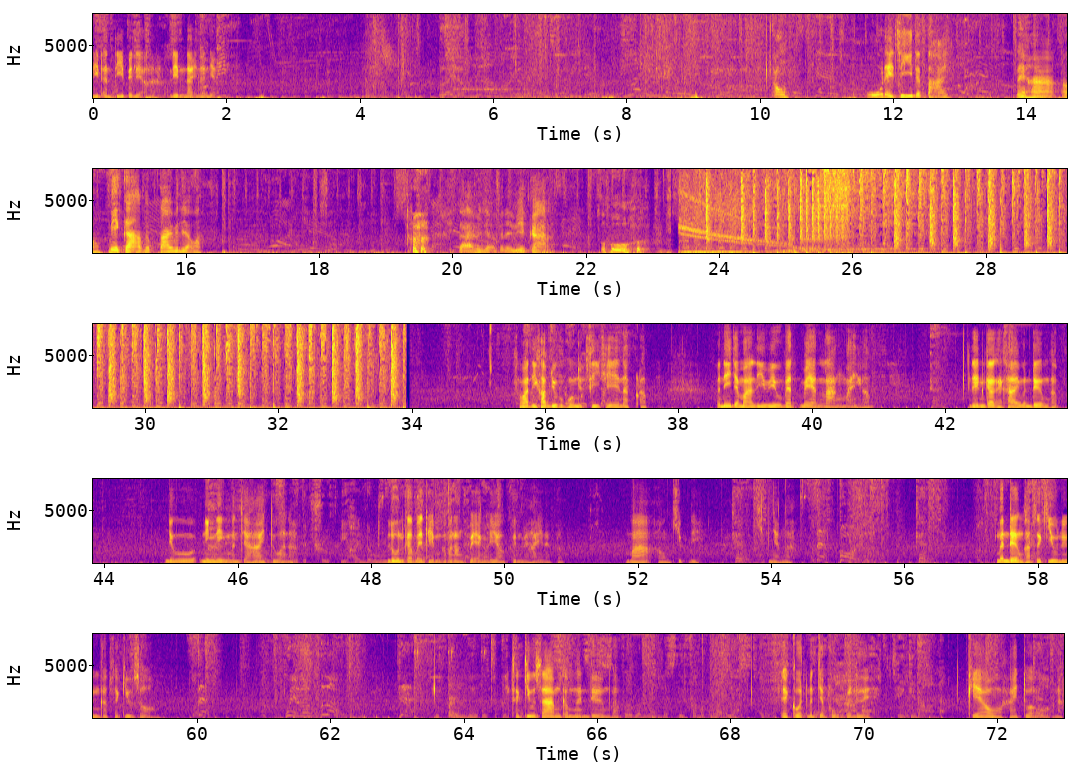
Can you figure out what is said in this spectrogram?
ลิดอันตีไปแล้วนะล่นได้นะเนี่ยเอ้าโอ้ได้จีแต่ตายได้ห่าเอ้าเมกาแบบตายไปแล้ววะตายไปแล้วก็ได้เมกาโอ้โห วัสดีครับอยู่กับผม 14K นะครับ วันนี้จะมารีวิวแบทแมนร่างใหม่ครับ เด่นก็คล้ายๆเหมือนเดิมครับ อยู่หนิงๆมันจะหายตัวนะรูนกับไอเทมกับพลังแฝงเดียวขึ้นไม่หายนะครับ มาเอาคลิปดิคลิปยังอะเหมือนเดิมครับสกิลหนึ่งกับสกิลสอง สกิลสามกับเหมือนเดิมครับ แต่กดมันจะผูกไปเลยแค่เอาให้ตัวออกนะ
